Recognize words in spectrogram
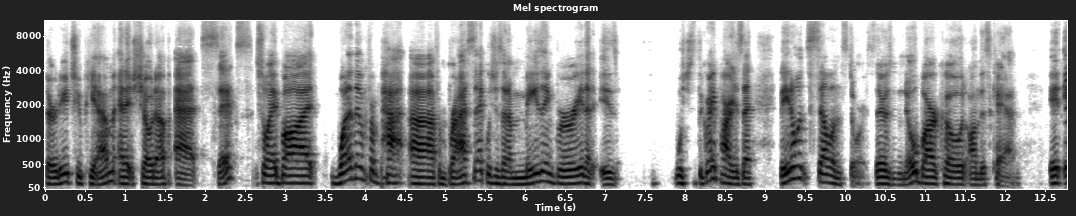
2 p.m. and it showed up at 6. So, I bought one of them from Pat uh, from Brassneck, which is an amazing brewery that is, which is the great part is that they don't sell in stores. There's no barcode on this can. It Hmm.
